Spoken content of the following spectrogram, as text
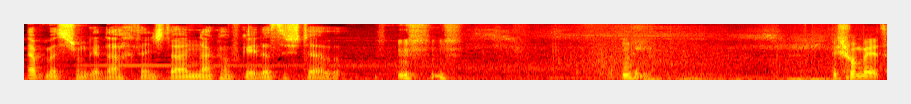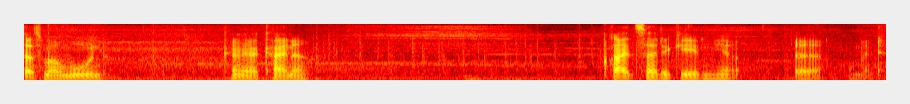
Ich hab mir's schon gedacht, wenn ich da in den Nahkampf gehe, dass ich sterbe. Ich hole mir jetzt erstmal Moon. Kann ja keine Breitseite geben hier. Äh, Moment.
